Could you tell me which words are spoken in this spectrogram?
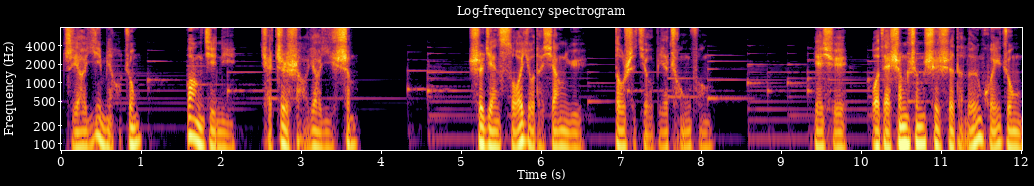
只要一秒钟，忘记你却至少要一生。世间所有的相遇，都是久别重逢。也许。我在生生世世的轮回中，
